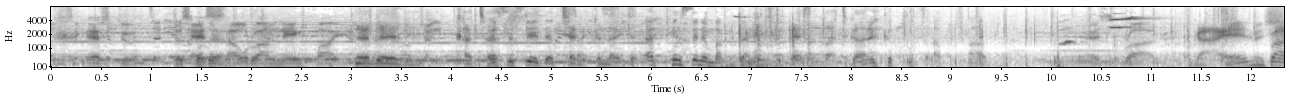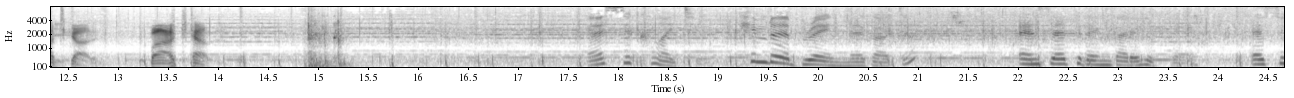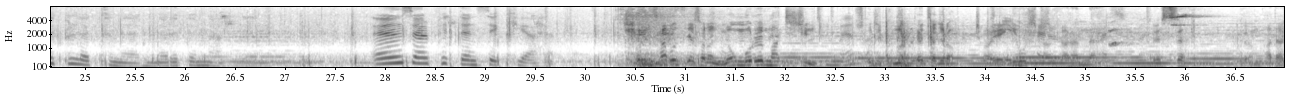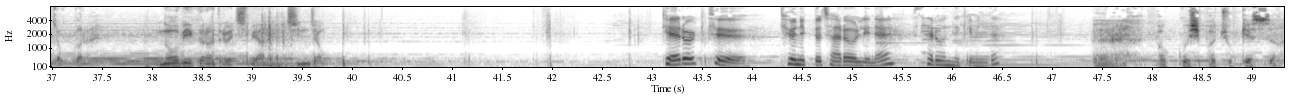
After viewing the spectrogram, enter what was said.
앙냉 파이 네벨리 카타 에스세데 테르클라이드 아핀스는 막다 에스파트가 르크푸트 아파 에스프라그 가엔 바트갈 바켈 에스클라이트, 킴베 브레인 메가드, 엔세트 벵가레 후페, 에스플래트네 너르텐 마르, 엔셀피텐 시키아 해. 신사분께서는 용모를 마치신 후 소지품을 되찾으러 저에게 오십시오. 알았나? 됐어 그럼 받아 줬거라 노비그라드를 지배하는 진정 게롤트 튜닉도 잘 어울리네 새로운 느낌인데 벗고 싶어 죽겠어.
